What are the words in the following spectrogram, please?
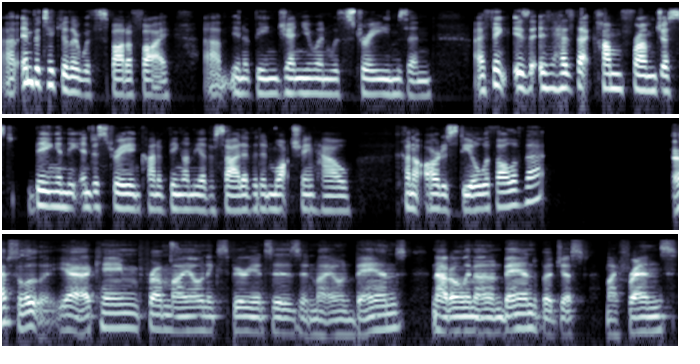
uh, in particular with Spotify, um, you know, being genuine with streams. And I think is has that come from just being in the industry and kind of being on the other side of it and watching how kind of artists deal with all of that? Absolutely. Yeah, I came from my own experiences in my own band, not only my own band, but just my friends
